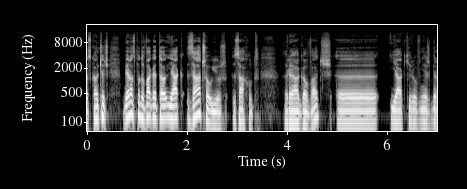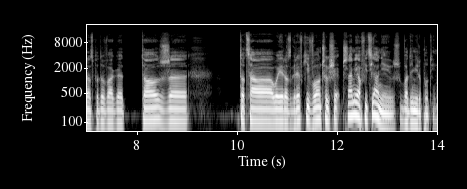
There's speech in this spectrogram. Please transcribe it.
e, skończyć, biorąc pod uwagę to, jak zaczął już Zachód reagować, e, jak i również biorąc pod uwagę to, że do całej rozgrywki włączył się, przynajmniej oficjalnie już, Władimir Putin?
